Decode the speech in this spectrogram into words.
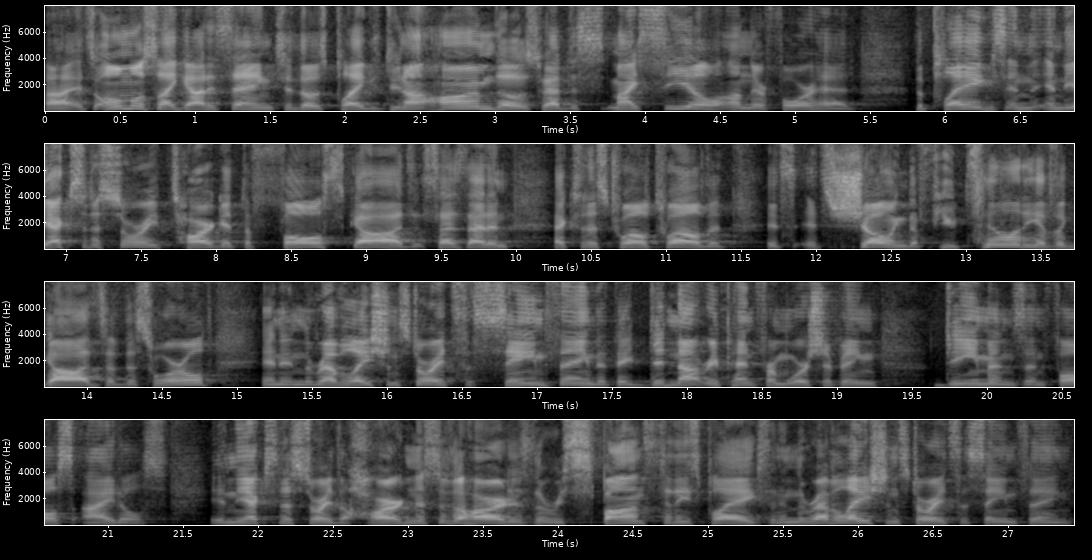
Uh, it's almost like God is saying to those plagues, Do not harm those who have this, my seal on their forehead. The plagues in, in the Exodus story target the false gods. It says that in Exodus 12 12. That it's, it's showing the futility of the gods of this world. And in the Revelation story, it's the same thing that they did not repent from worshiping demons and false idols. In the Exodus story, the hardness of the heart is the response to these plagues. And in the Revelation story, it's the same thing.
